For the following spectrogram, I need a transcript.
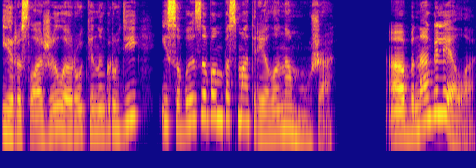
Ира сложила руки на груди и с вызовом посмотрела на мужа. «Обнаглела»,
